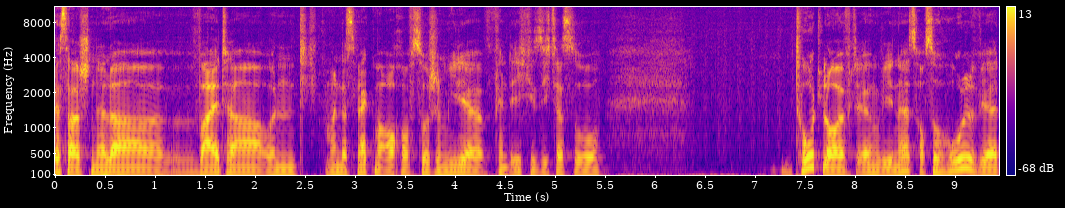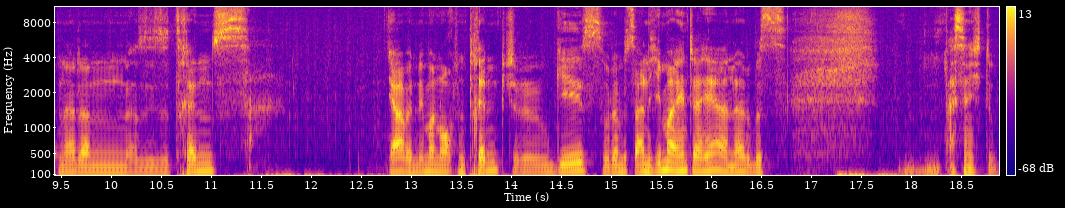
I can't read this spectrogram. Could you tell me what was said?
besser, schneller, weiter. Und man, das merkt man auch auf Social Media, finde ich, wie sich das so tot läuft irgendwie, ne, es auch so hohl wird, ne, dann, also diese Trends, ja, wenn du immer noch einen Trend äh, gehst, so, dann bist du eigentlich immer hinterher, ne, du bist, weiß nicht, du,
